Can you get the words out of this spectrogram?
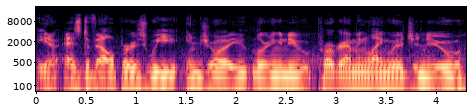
you know, as developers, we enjoy learning a new programming language, a new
